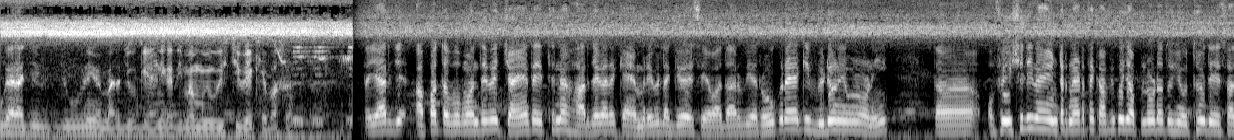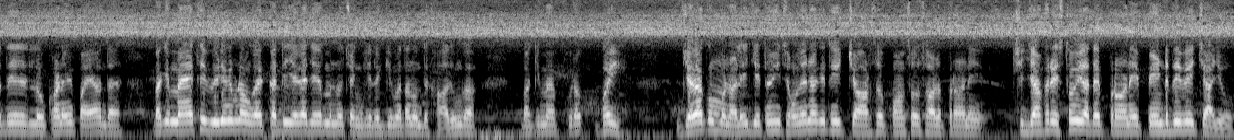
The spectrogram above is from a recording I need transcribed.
ਵਗੈਰਾ ਜੀ ਜੂ ਨਹੀਂ, ਮੈਂ ਤਾਂ ਜੂ ਗਿਆ ਨਹੀਂ ਕਦੀ, ਮੈਂ ਮੂਵੀਜ਼ 'ਚ ਹੀ ਵੇਖੇ ਬਸ। ਤਾਂ ਯਾਰ ਜੇ ਆਪਾਂ ਤਪੋਵਨ ਦੇ ਵਿੱਚ ਆਏ ਤਾਂ ਇੱਥੇ ਨਾ ਹਰ ਜਗ੍ਹਾ ਤੇ ਕੈਮਰੇ ਵੀ ਲੱਗੇ ਹੋਏ ਸੇਵਾਦਾਰ ਵੀ ਆ। ਰੋਕ ਰਿਹਾ ਕਿ ਵੀਡੀਓ ਨਹੀਂ ਬਣਾਉਣੀ, ਤਾਂ ਅਫੀਸ਼ੀਅਲੀ ਮੈਂ ਇੰਟਰਨੈਟ ਤੇ ਕਾਫੀ ਕੁਝ ਅਪਲੋਡ ਆ, ਤੁਸੀਂ ਉੱਥੋਂ ਵੀ ਦੇਖ ਸਕਦੇ ਲੋਕਾਂ ਨੇ ਵੀ ਪਾਇਆ ਹੁੰਦਾ। ਬਾਕੀ ਮੈਂ ਇੱਥੇ ਵੀਡੀਓ ਨਹੀਂ ਬਣਾਉਂਗਾ, ਇੱਕ ਅੱਧੀ ਜਗ੍ਹਾ ਜੇ ਮੈਨੂੰ ਚੰਗੀ ਲੱਗੀ ਮੈਂ ਤੁਹਾਨੂੰ ਦਿਖਾ ਦੂੰਗਾ। ਬਾਕੀ ਮੈਂ ਪੂਰਾ, ਭਾਈ, ਜਗ੍ਹਾ ਘੁੰਮਣ ਵਾਲੀ, ਜੇ ਤੁਸੀਂ ਚਾਹੁੰਦੇ ਨਾ ਕਿ ਤੁਸੀਂ 400 500 ਸਾਲ ਪੁਰਾਣੇ ਜਾਂ ਫਿਰ ਇਸ ਤੋਂ ਵੀ ਜ਼ਿਆਦਾ ਪੁਰਾਣੇ ਪਿੰਡ ਦੇ ਵਿੱਚ ਆ ਜਾਓ।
